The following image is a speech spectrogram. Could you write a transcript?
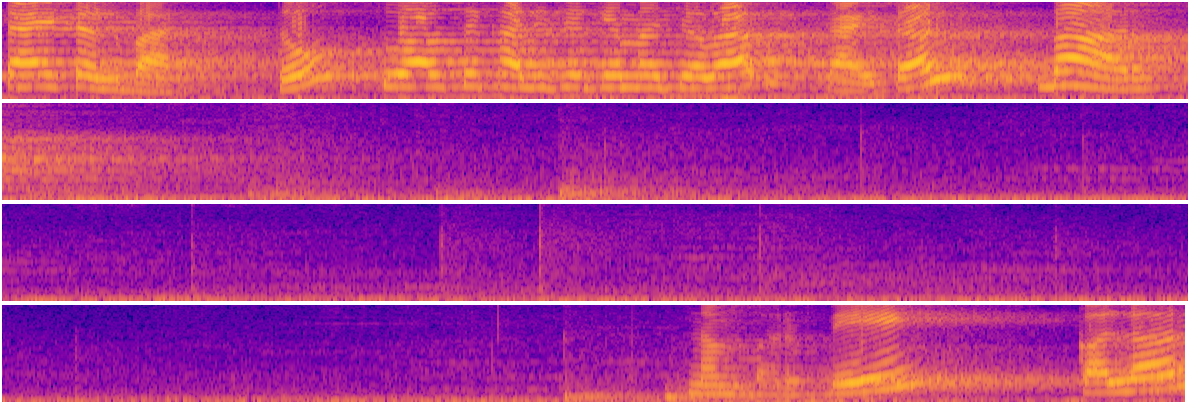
ટાઇટલ બાર? તો શું આવશે ખાલી જગ્યામાં જવાબ? ટાઇટલ બાર. નંબર બે કલર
